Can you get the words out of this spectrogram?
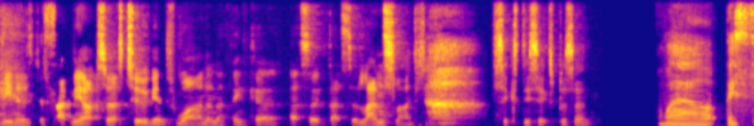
Mina's just backed me up, so that's two against one, and I think uh, that's a that's a landslide, sixty six percent. Well, this is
